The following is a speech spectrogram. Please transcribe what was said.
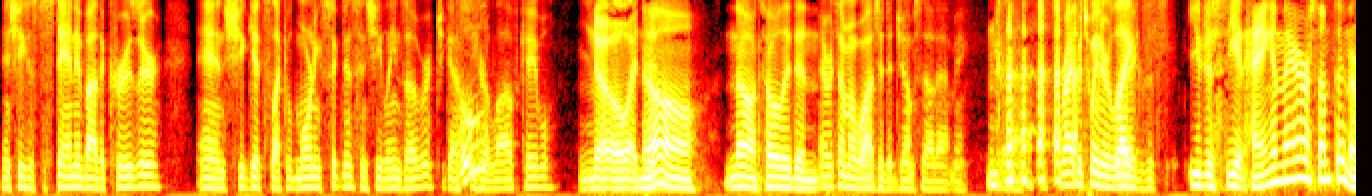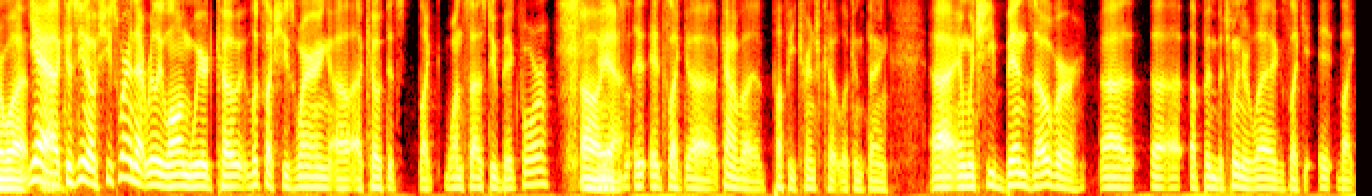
and she's just standing by the cruiser, and she gets like morning sickness, and she leans over. Did you guys see her love cable? No, I didn't. No, no, totally didn't. Every time I watch it, it jumps out at me. Yeah. it's right between her Like- legs. it's You just see it hanging there or something, or what? yeah, because you know she's wearing that really long, weird coat. It looks like she's wearing a, a coat that's like one size too big for her. Oh, And yeah. it's, it- it's like a kind of a puffy trench coat looking thing. Uh, and when she bends over, uh, uh, up in between her legs, like it, it like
